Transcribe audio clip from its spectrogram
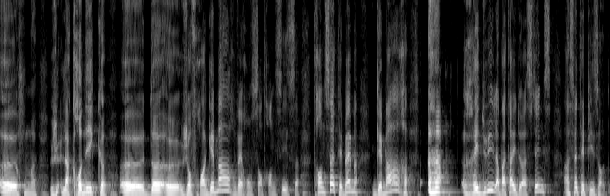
la chronique de Geoffroy Guémard, vers 1136-37, et même Guémard réduit la bataille de Hastings à cet épisode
